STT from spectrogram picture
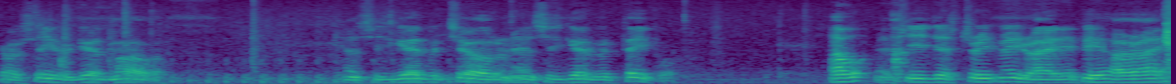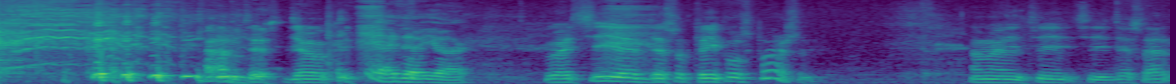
because she's a good mother, and she's good with children, and she's good with people. I w- If she just treat me right, it'd be all right. I'm just joking. I know you are. But she is just a people's person. I mean, she she just out,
